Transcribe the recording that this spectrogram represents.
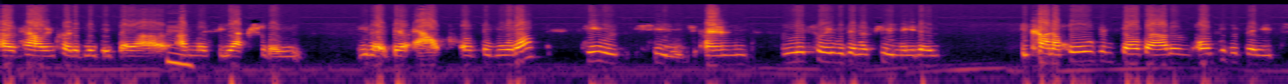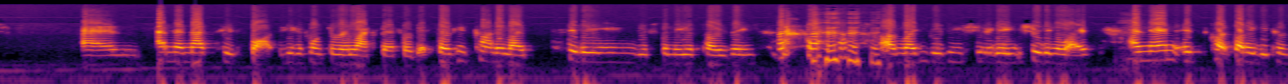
of how incredibly big they are mm. unless you actually, you know, they're out of the water. He was huge, and literally within a few meters, he kind of hauls himself out of onto the beach, and and then that's his spot. He just wants to relax there for a bit. So he's kind of like sitting, which for me is posing. I'm like busy shooting, shooting away. And then it's quite funny because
